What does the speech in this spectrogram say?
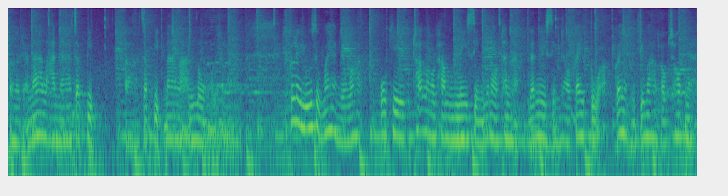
เออเดี๋ยวหน้าร้านนะจะปิดจะปิดหน้าร้านลงเลยนะก็เลยรู้สึกว่าอย่างเดียวว่า โอเค ถ้าเราทำในสิ่งที่เราถนัดและในสิ่งที่เราใกล้ตัว ก็อย่างที่ว่าเราชอบงาน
